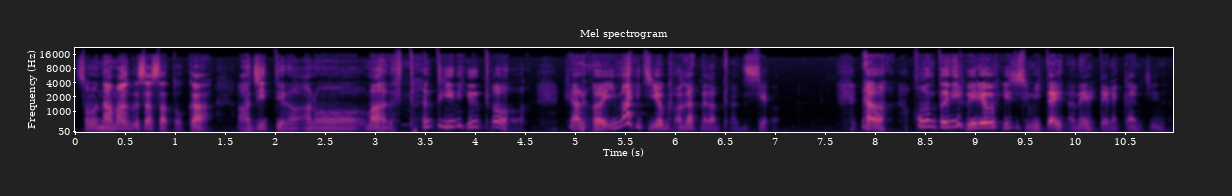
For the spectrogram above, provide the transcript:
その生臭さとか味っていうのはあのまあ端的に言うとあのいまいちよく分かんなかったんですよ。だから本当にフィレオフィッシュみたいだねみたいな感じになって。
